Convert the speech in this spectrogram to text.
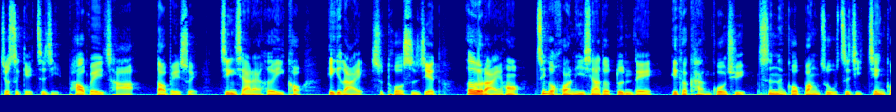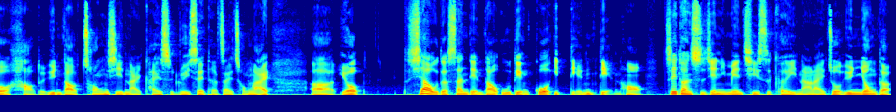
就是给自己泡杯茶，倒杯水，静下来喝一口。一来是拖时间，二来哈，这个缓一下的顿跌，一个坎过去，是能够帮助自己建构好的运道，重新来开始 reset 再重来。啊，有下午的三点到五点过一点点哈，这段时间里面其实可以拿来做运用的。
